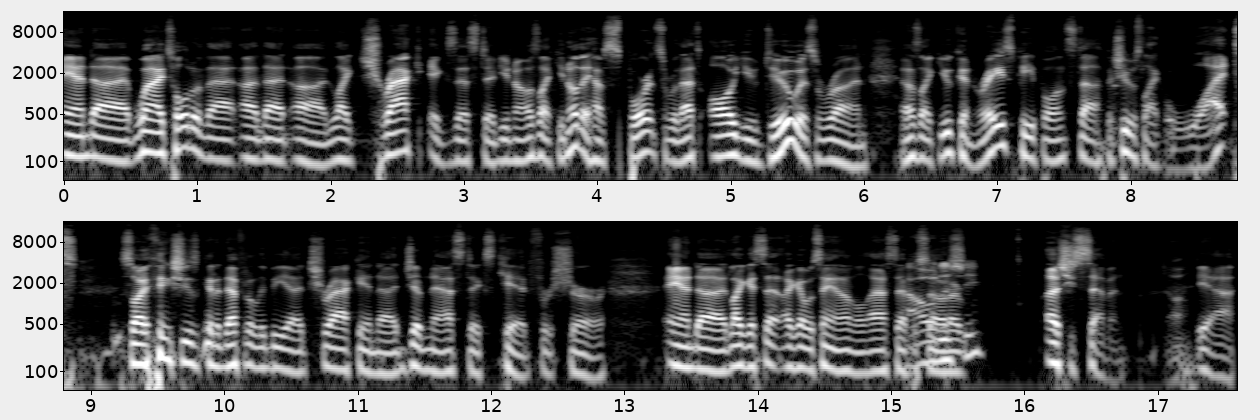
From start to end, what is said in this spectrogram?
And uh, when I told her that uh, that uh, like track existed, you know, I was like, you know, they have sports where that's all you do is run. And I was like, you can race people and stuff. And she was like, what? So I think she's gonna definitely be a track and uh, gymnastics kid for sure. And uh, like I said, like I was saying on the last episode, old is I- she? uh, she's seven. Yeah,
